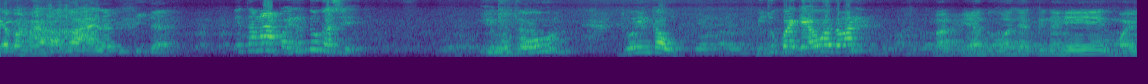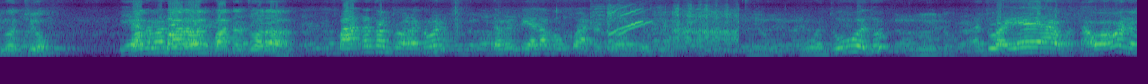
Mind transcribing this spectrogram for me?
એ પણ મારા હગા આયેલા તૂટી જાય. એ તમારા ભાઈનું દુઃખ હશે. હું જોઉં જોઈને કહું. બીજું કોઈ કહેવું તમારે? મારે પેન ઉવા દેતી નહીં મહિનો થયો. પગ તમારે બાર નહીં પાટો ચોરા. પાટા કોણ ચોરા ખબર? તમે પેલા બહુ પાટા ચોરા કહી છે. હજુ હજુ? જોઈ લો. આ જો એ આ બતાવો આવે ને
